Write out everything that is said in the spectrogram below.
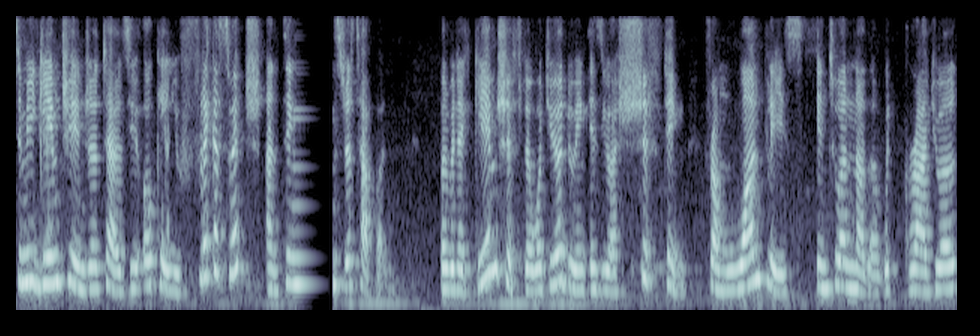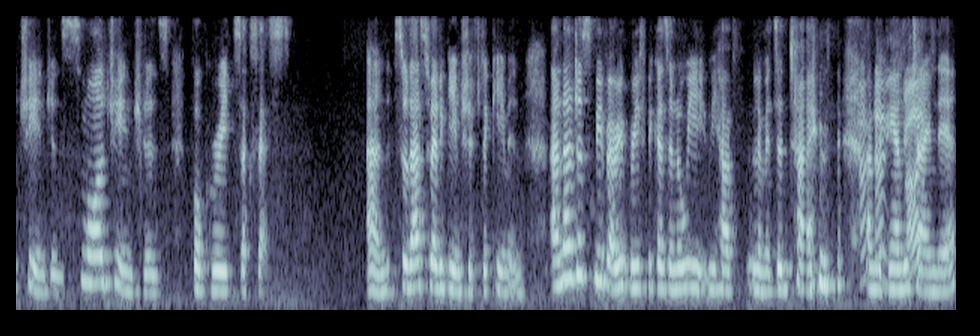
To me, game changer tells you, okay, you flick a switch and things just happen. But with a game shifter, what you're doing is you are shifting from one place into another with gradual changes, small changes for great success. And so that's where the game shifter came in. And I'll just be very brief because I know we, we have limited time. Oh, I'm no, looking at the time there.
